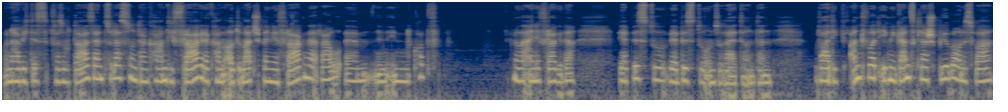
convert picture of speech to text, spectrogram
Und dann habe ich das versucht da sein zu lassen und dann kam die Frage, da kamen automatisch bei mir Fragen ähm, in, in den Kopf. Nur eine Frage war, wer bist du, wer bist du und so weiter. Und dann war die Antwort irgendwie ganz klar spürbar und es war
